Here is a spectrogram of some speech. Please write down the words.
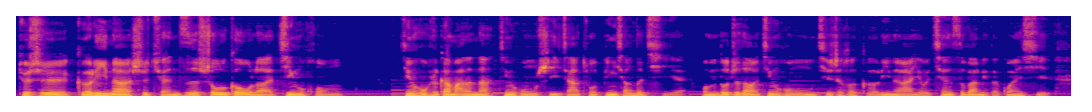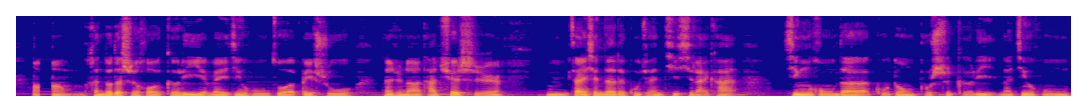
就是格力呢是全资收购了金鸿。金鸿是干嘛的呢？金鸿是一家做冰箱的企业。我们都知道，金鸿其实和格力呢有千丝万缕的关系。嗯，很多的时候，格力也为金鸿做背书。但是呢，它确实，嗯，在现在的股权体系来看，金鸿的股东不是格力，那金鸿。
